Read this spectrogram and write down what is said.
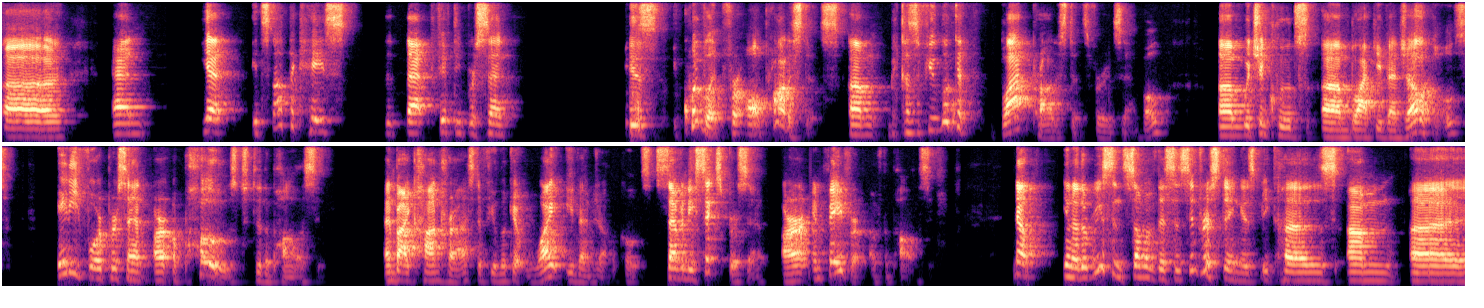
uh, and yet, it's not the case that that 50% is equivalent for all Protestants. Um, because if you look at Black Protestants, for example, um, which includes um, Black evangelicals, 84% are opposed to the policy. And by contrast, if you look at white evangelicals, 76% are in favor of the policy. Now, you know, the reason some of this is interesting is because um, uh,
